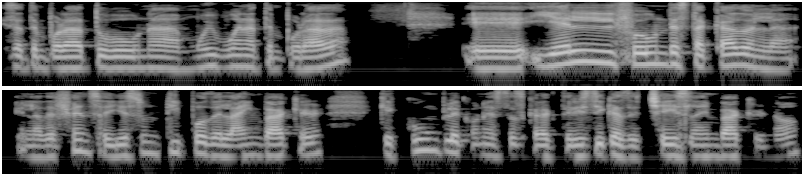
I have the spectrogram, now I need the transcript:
esa temporada tuvo una muy buena temporada. Eh, y él fue un destacado en la, en la defensa y es un tipo de linebacker que cumple con estas características de chase linebacker, ¿no?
